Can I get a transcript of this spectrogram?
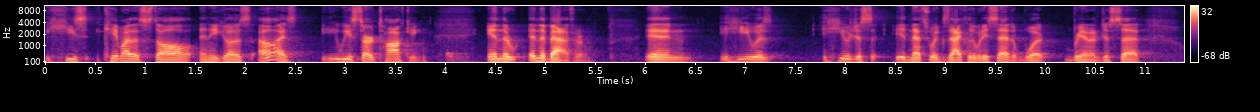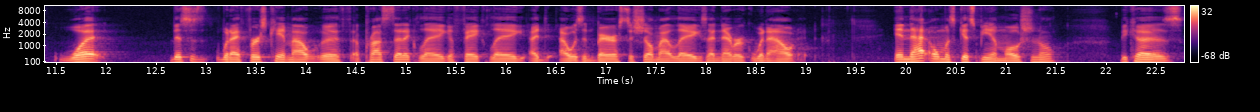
he's came out of the stall and he goes, "Oh, I, s-" we started talking in the in the bathroom." And he was he was just and that's what exactly what he said, what Brianna just said. What this is when I first came out with a prosthetic leg, a fake leg. I, I was embarrassed to show my legs. I never went out and that almost gets me emotional because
